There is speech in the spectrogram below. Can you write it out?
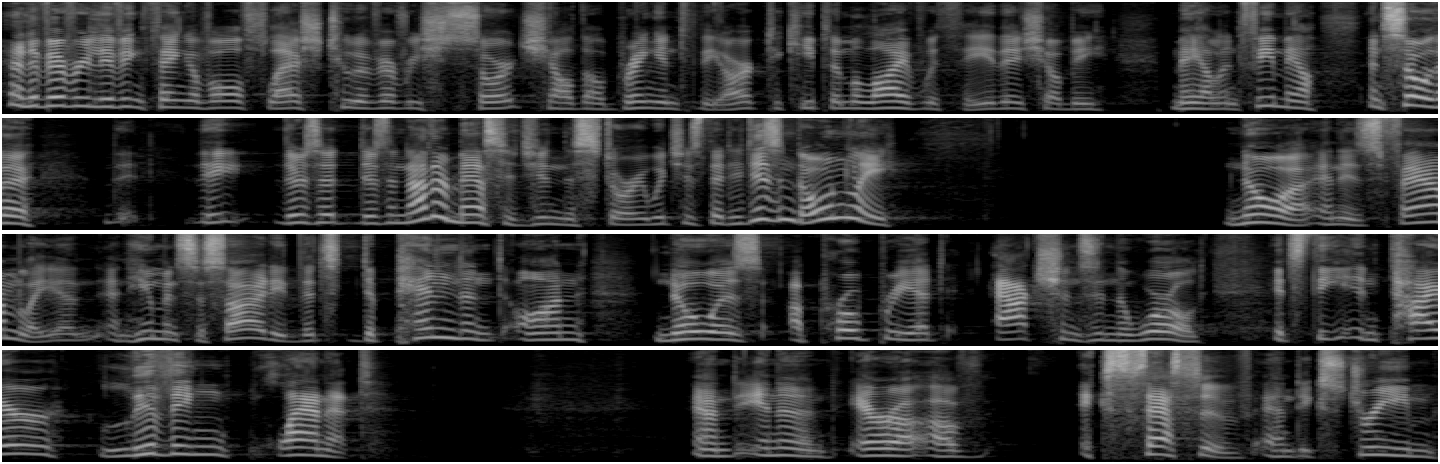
And of every living thing of all flesh, two of every sort shall thou bring into the ark to keep them alive with thee. They shall be male and female. And so the, the, the, there's, a, there's another message in this story, which is that it isn't only Noah and his family and, and human society that's dependent on Noah's appropriate actions in the world. It's the entire living planet and in an era of excessive and extreme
